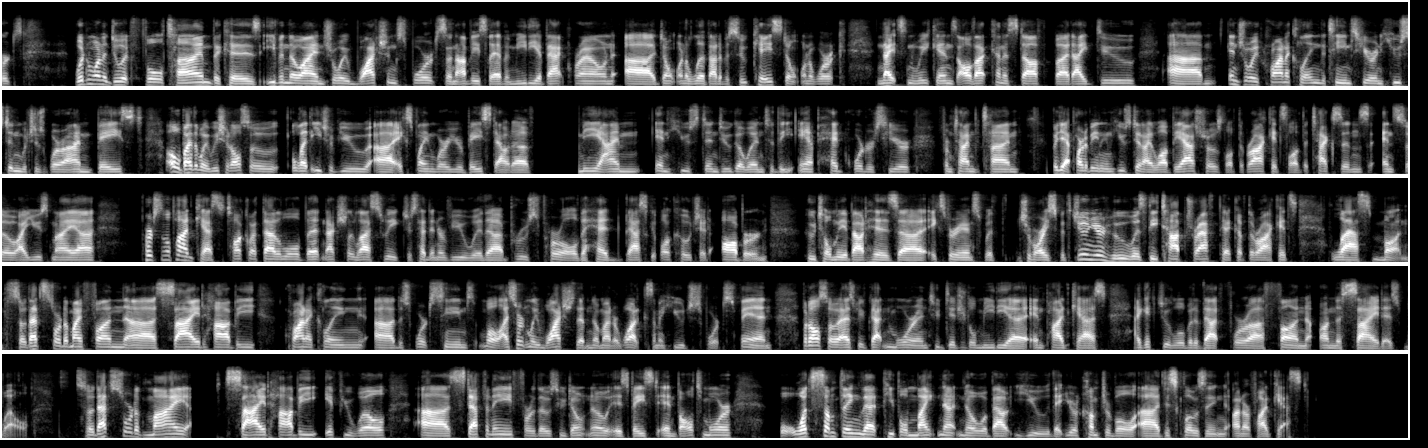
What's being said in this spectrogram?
wouldn't want to do it full time because even though I enjoy watching sports and obviously I have a media background, uh, don't want to live out of a suitcase, don't want to work nights and weekends, all that kind of stuff. But I do um, enjoy chronicling the teams here in Houston, which is where I'm based. Oh, by the way, we should also let each of you uh, explain where you're based out of me i'm in houston do go into the amp headquarters here from time to time but yeah part of being in houston i love the astros love the rockets love the texans and so i use my uh, personal podcast to talk about that a little bit. And actually, last week just had an interview with uh, Bruce Pearl, the head basketball coach at Auburn, who told me about his uh, experience with Jabari Smith Jr., who was the top draft pick of the Rockets last month. So that's sort of my fun uh, side hobby, chronicling uh, the sports teams. Well, I certainly watch them no matter what because I'm a huge sports fan. But also, as we've gotten more into digital media and podcasts, I get to do a little bit of that for uh, fun on the side as well. So that's sort of my side hobby, if you will. Uh, Stephanie, for those who don't know, is based in Baltimore. What's something that people might not know about you that you're comfortable uh, disclosing on our podcast?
